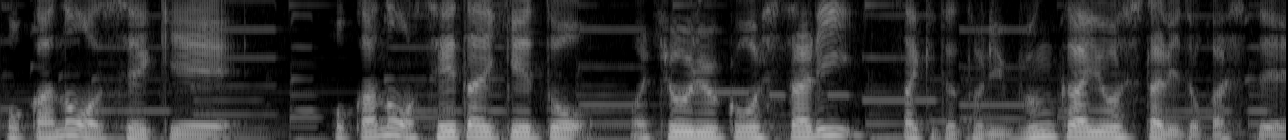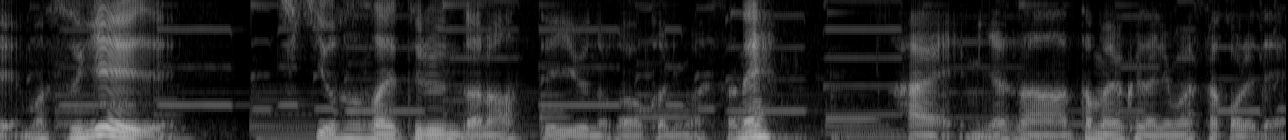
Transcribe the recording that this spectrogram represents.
他の生形、他の生態系と協力をしたり、さっき言った通り分解をしたりとかして、まあ、すげえ地球を支えてるんだなっていうのが分かりましたね。はい。皆さん頭良くなりました、これで。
